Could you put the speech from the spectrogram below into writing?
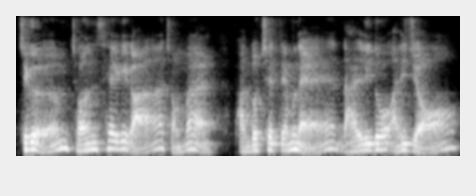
지금 전 세계가 정말 반도체 때문에 난리도 아니죠.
